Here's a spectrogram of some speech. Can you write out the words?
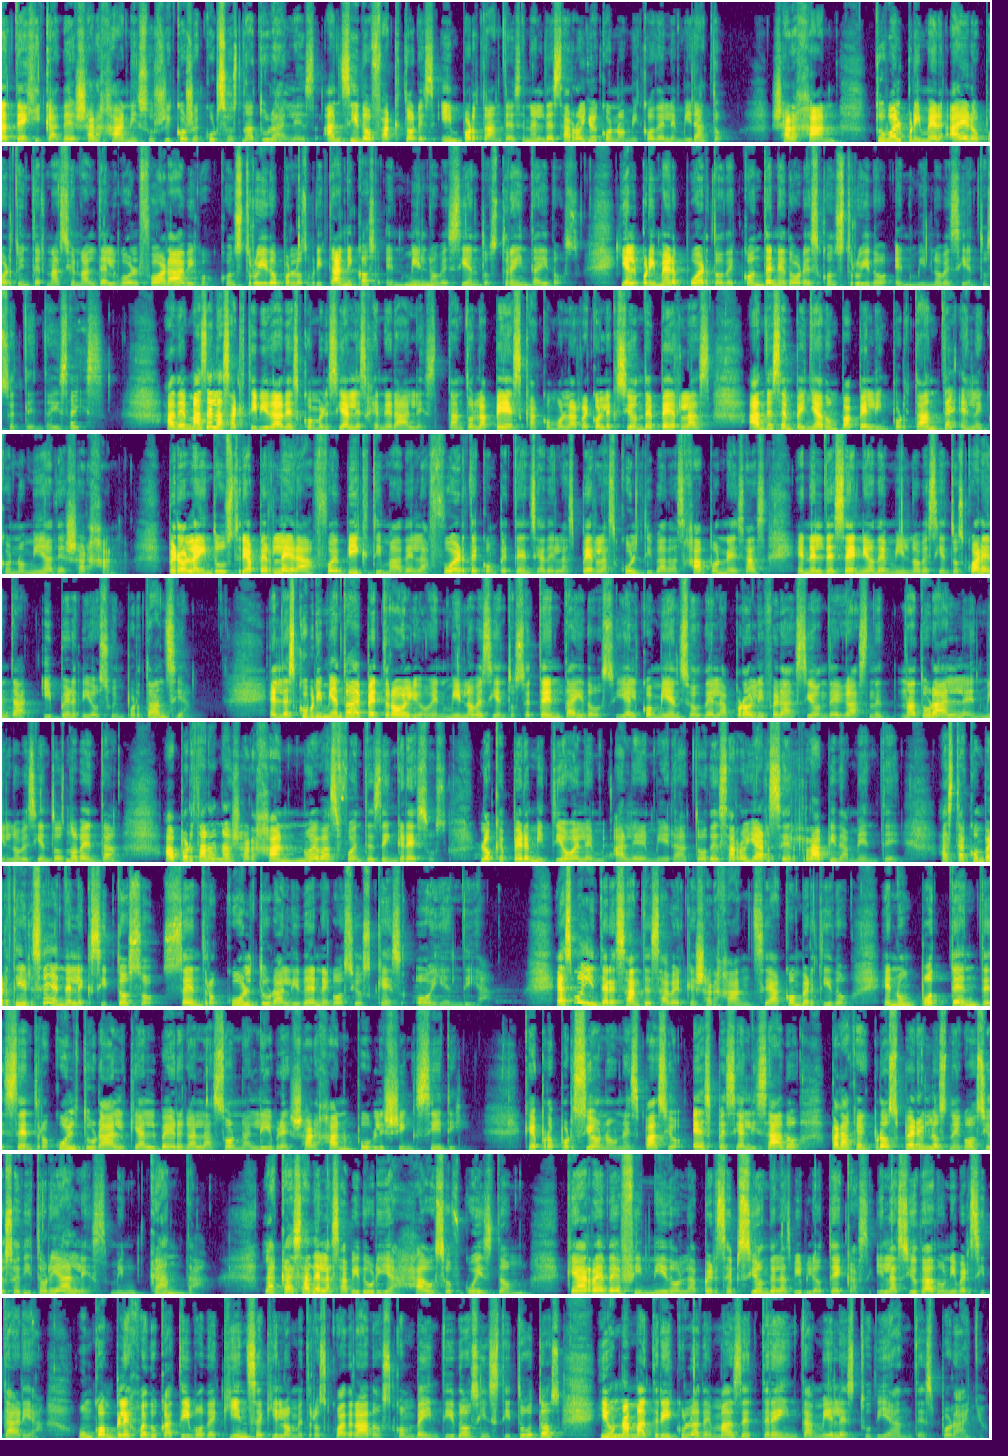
Estratégica de Sharjah y sus ricos recursos naturales han sido factores importantes en el desarrollo económico del Emirato. Sharjah tuvo el primer aeropuerto internacional del Golfo Arábigo, construido por los británicos en 1932, y el primer puerto de contenedores construido en 1976. Además de las actividades comerciales generales, tanto la pesca como la recolección de perlas han desempeñado un papel importante en la economía de Sharjah. Pero la industria perlera fue víctima de la fuerte competencia de las perlas cultivadas japonesas en el decenio de 1940 y perdió su importancia. El descubrimiento de petróleo en 1972 y el comienzo de la proliferación de gas natural en 1990 aportaron a Sharjah nuevas fuentes de ingresos, lo que permitió em-, al Emirato desarrollarse rápidamente hasta convertirse en el exitoso centro cultural y de negocios que es hoy en día. Es muy interesante saber que Sharjah se ha convertido en un potente centro cultural que alberga la zona libre Sharjah Publishing City, que proporciona un espacio especializado para que prosperen los negocios editoriales. Me encanta. La Casa de la Sabiduría, House of Wisdom, que ha redefinido la percepción de las bibliotecas y la ciudad universitaria, un complejo educativo de 15 kilómetros cuadrados con 22 institutos y una matrícula de más de 30.000 estudiantes por año.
